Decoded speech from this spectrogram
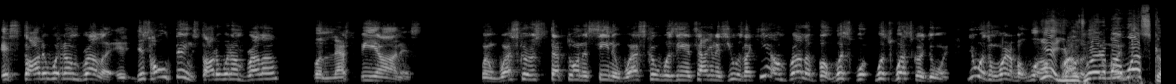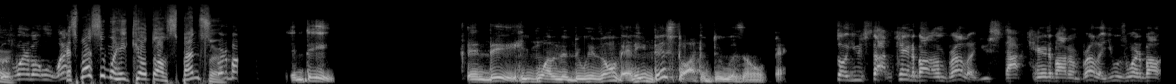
It started with Umbrella. It, this whole thing started with Umbrella. But let's be honest. When Wesker stepped on the scene and Wesker was the antagonist, you was like, yeah, Umbrella, but what's what, what's Wesker doing? You wasn't worried about what Yeah, you was worried about doing. Wesker. You was worried about Wesker. Especially when he killed off Spencer. about Indeed. Indeed, he wanted to do his own thing, and he did start to do his own thing. So you stopped caring about Umbrella. You stopped caring about Umbrella. You was worried about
